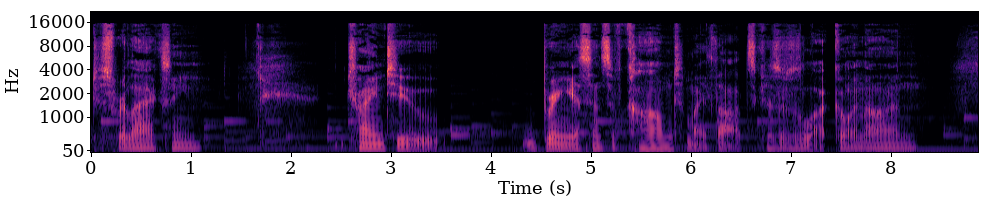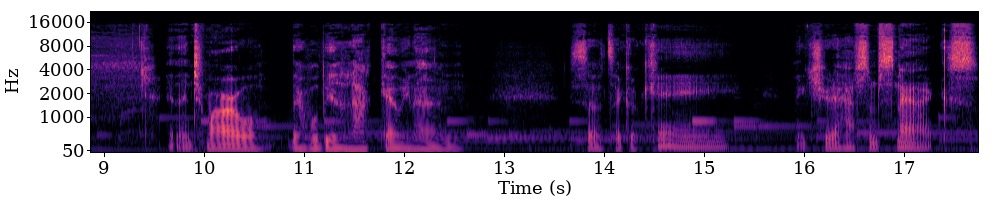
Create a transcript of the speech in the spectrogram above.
just relaxing, trying to bring a sense of calm to my thoughts because there's a lot going on. And then tomorrow there will be a lot going on. So it's like, okay, Make sure to have some snacks.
